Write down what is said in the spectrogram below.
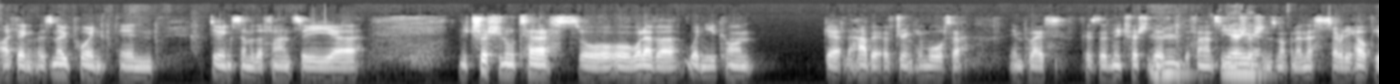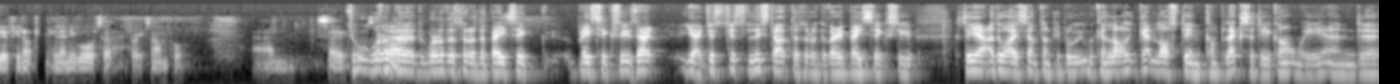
i think there's no point in doing some of the fancy uh, nutritional tests or, or whatever when you can't get the habit of drinking water in place because the nutrition mm-hmm. the, the, fancy yeah, nutrition is yeah. not going to necessarily help you if you're not drinking any water for example um, so, so what so, are yeah. the what are the sort of the basic basics? Is that yeah? Just just list out the sort of the very basics. You so yeah. Otherwise, sometimes people we, we can lo- get lost in complexity, can't we? And uh,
